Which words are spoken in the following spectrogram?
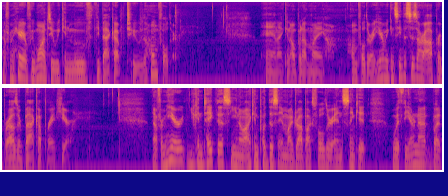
Now from here, if we want to, we can move the backup to the home folder. And I can open up my home folder right here, and we can see this is our Opera browser backup right here. Now from here, you can take this, you know, I can put this in my Dropbox folder and sync it with the internet, but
